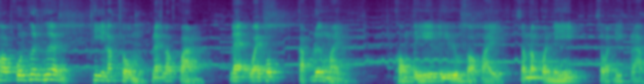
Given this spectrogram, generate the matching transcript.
ขอบคุณเพื่อนๆที่รับชมและรับฟัง และไว้พบกับเรื่องใหม่ ของตีรีวิวต่อไปสำหรับวันนี้ สวัสดีครับ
